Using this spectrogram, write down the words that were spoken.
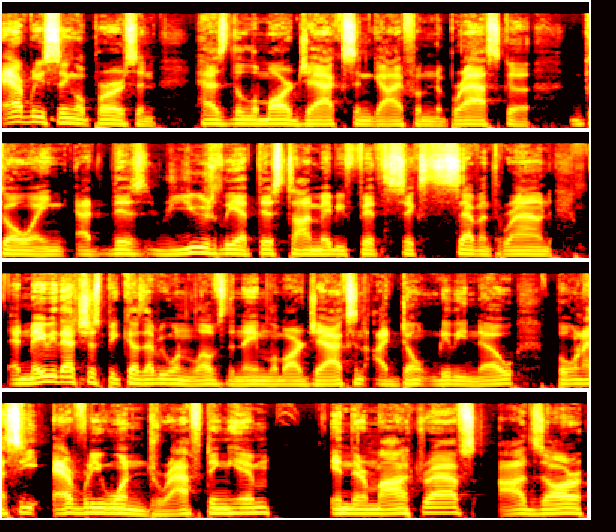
every single person has the Lamar Jackson guy from Nebraska going at this, usually at this time, maybe fifth, sixth, seventh round. And maybe that's just because everyone loves the name Lamar Jackson. I don't really know. But when I see everyone drafting him, in their mock drafts, odds are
